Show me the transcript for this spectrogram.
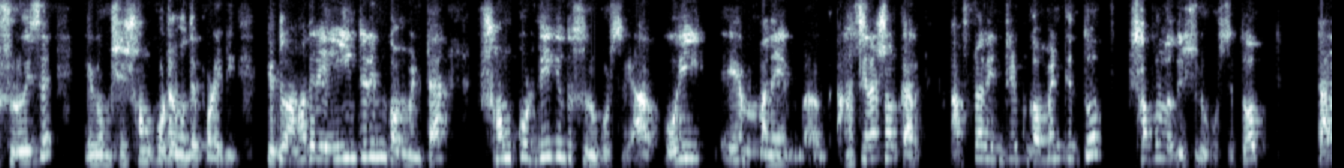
শুরু হয়েছে এবং সে সংকটের মধ্যে পড়েনি। কিন্তু আমাদের এই ইন্টারিম গভর্নমেন্টটা সংকট দিয়ে কিন্তু শুরু করছে। আর ওই মানে হাসিনা সরকার আফটার ইন্টারিম গভর্নমেন্ট কিন্তু সাফল্য দিয়ে শুরু করছে। তো তার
